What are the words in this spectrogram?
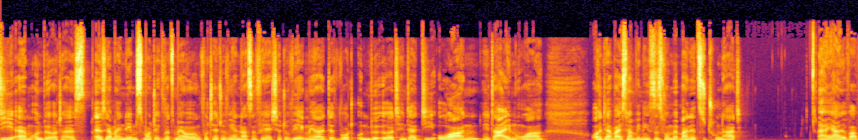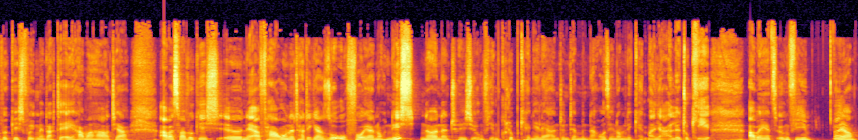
die ähm, unbeirrter ist. Das ist ja mein Lebensmotto. Ich würde es mir ja irgendwo tätowieren lassen. Vielleicht tätowiere ich mir das Wort unbeirrt hinter die Ohren, hinter ein Ohr. Und dann weiß man wenigstens, womit man das zu tun hat. Ah ja, war wirklich, wo ich mir dachte, ey, hammerhart, ja. Aber es war wirklich äh, eine Erfahrung, das hatte ich ja so auch vorher noch nicht. Ne? Natürlich irgendwie im Club kennengelernt und der mit nach Hause genommen, den kennt man ja alles, okay. Aber jetzt irgendwie, naja,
